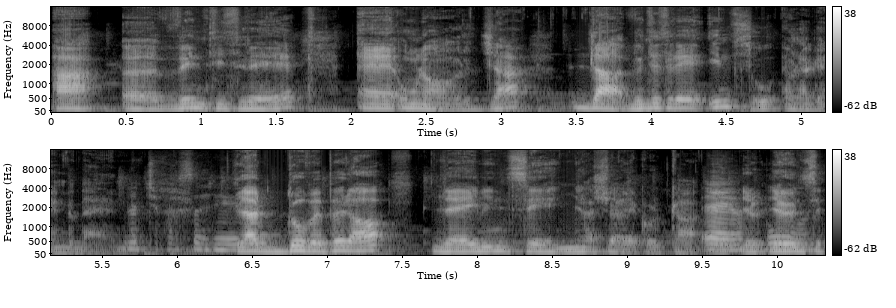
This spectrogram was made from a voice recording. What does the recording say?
a eh, 23 è un'orgia, da 23 in su è una gangbang. Non ci posso credere. Laddove però lei mi insegna, cioè col capo, Eh, glielo, glielo inse-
